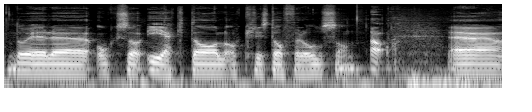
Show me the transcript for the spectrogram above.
Då är det också Ekdal och Kristoffer Olsson. Ja. Eh,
